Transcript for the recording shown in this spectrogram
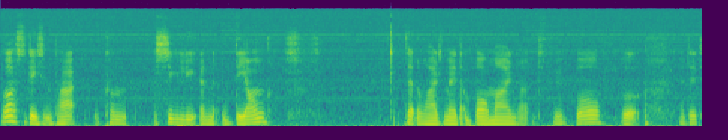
Well, that's a decent pack. Con Sealy and Dion. Don't know why I just made that ball mine at ball, but I did.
